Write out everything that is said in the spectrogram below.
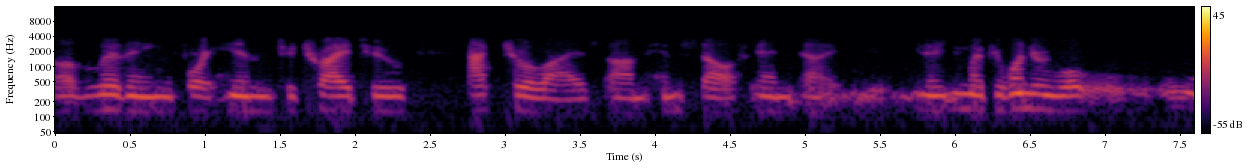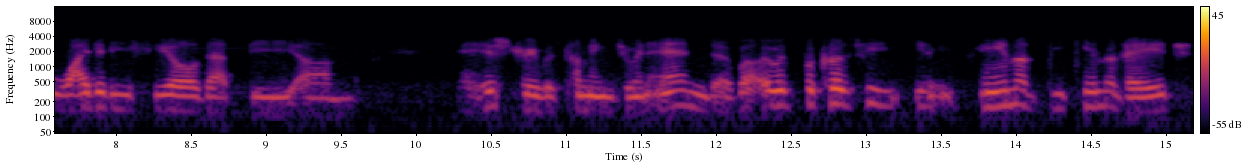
of living for him to try to actualize um, himself. And uh, you, know, you might be wondering, well, why did he feel that the um, history was coming to an end? Well, it was because he, you know, he came of he came of age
